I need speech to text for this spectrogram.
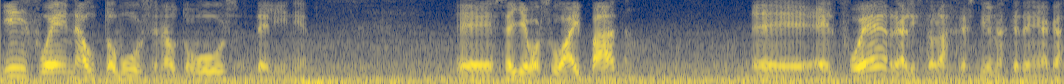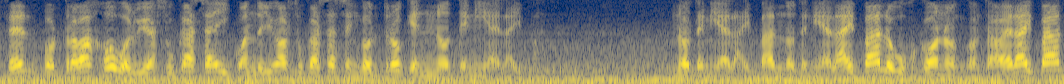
Y fue en autobús, en autobús de línea. Eh, se llevó su iPad, eh, él fue, realizó las gestiones que tenía que hacer por trabajo, volvió a su casa y cuando llegó a su casa se encontró que no tenía el iPad. No tenía el iPad, no tenía el iPad, lo buscó, no encontraba el iPad.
